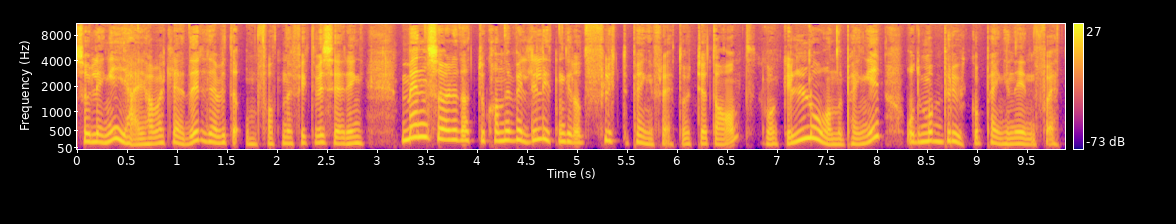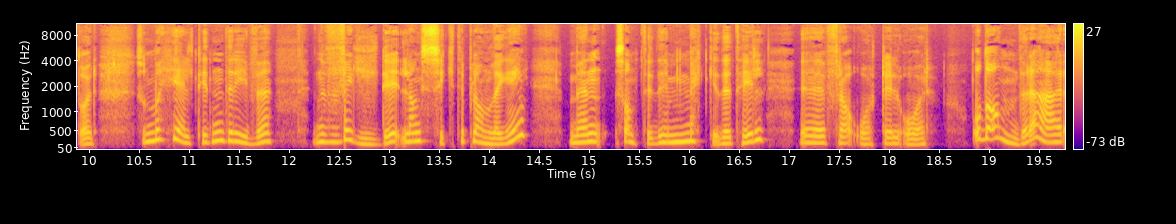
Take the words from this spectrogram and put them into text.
så lenge jeg har vært leder, drevet til omfattende effektivisering. Men så er det at du kan i veldig liten grad flytte penger fra et år til et annet. Du kan ikke låne penger, og du må bruke opp pengene innenfor ett år. Så du må hele tiden drive en veldig langsiktig planlegging, men samtidig mekke det til eh, fra år til år. Og det andre er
